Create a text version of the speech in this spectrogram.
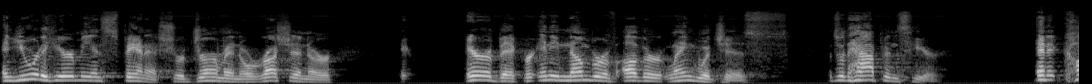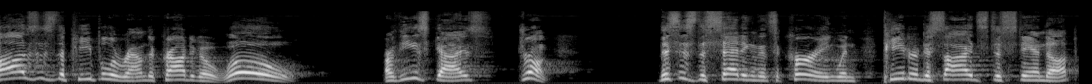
and you were to hear me in Spanish or German or Russian or Arabic or any number of other languages. That's what happens here. And it causes the people around the crowd to go, whoa, are these guys drunk? This is the setting that's occurring when Peter decides to stand up.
